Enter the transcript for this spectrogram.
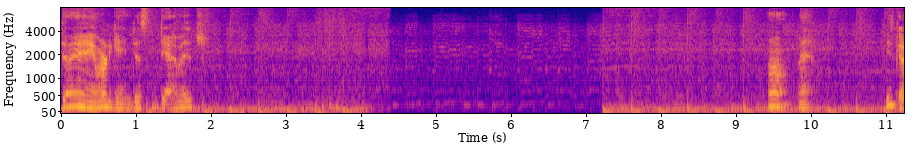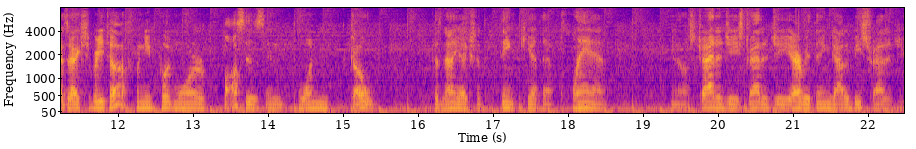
Damn, I'm already getting this damage. These guys are actually pretty tough when you put more bosses in one go. Because now you actually have to think, you have to plan. You know, strategy, strategy, everything gotta be strategy.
